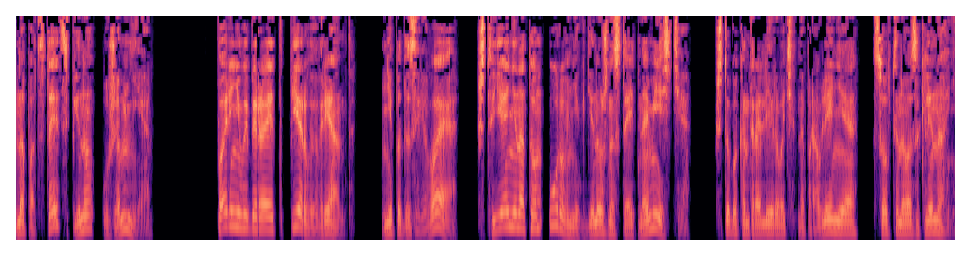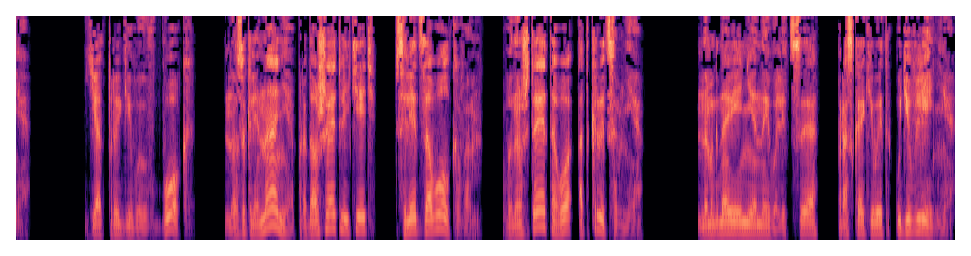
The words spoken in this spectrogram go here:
но подставить спину уже мне. Парень выбирает первый вариант, не подозревая, что я не на том уровне, где нужно стоять на месте, чтобы контролировать направление собственного заклинания. Я отпрыгиваю в бок, но заклинание продолжает лететь вслед за Волковым, вынуждая того открыться мне. На мгновение на его лице проскакивает удивление,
